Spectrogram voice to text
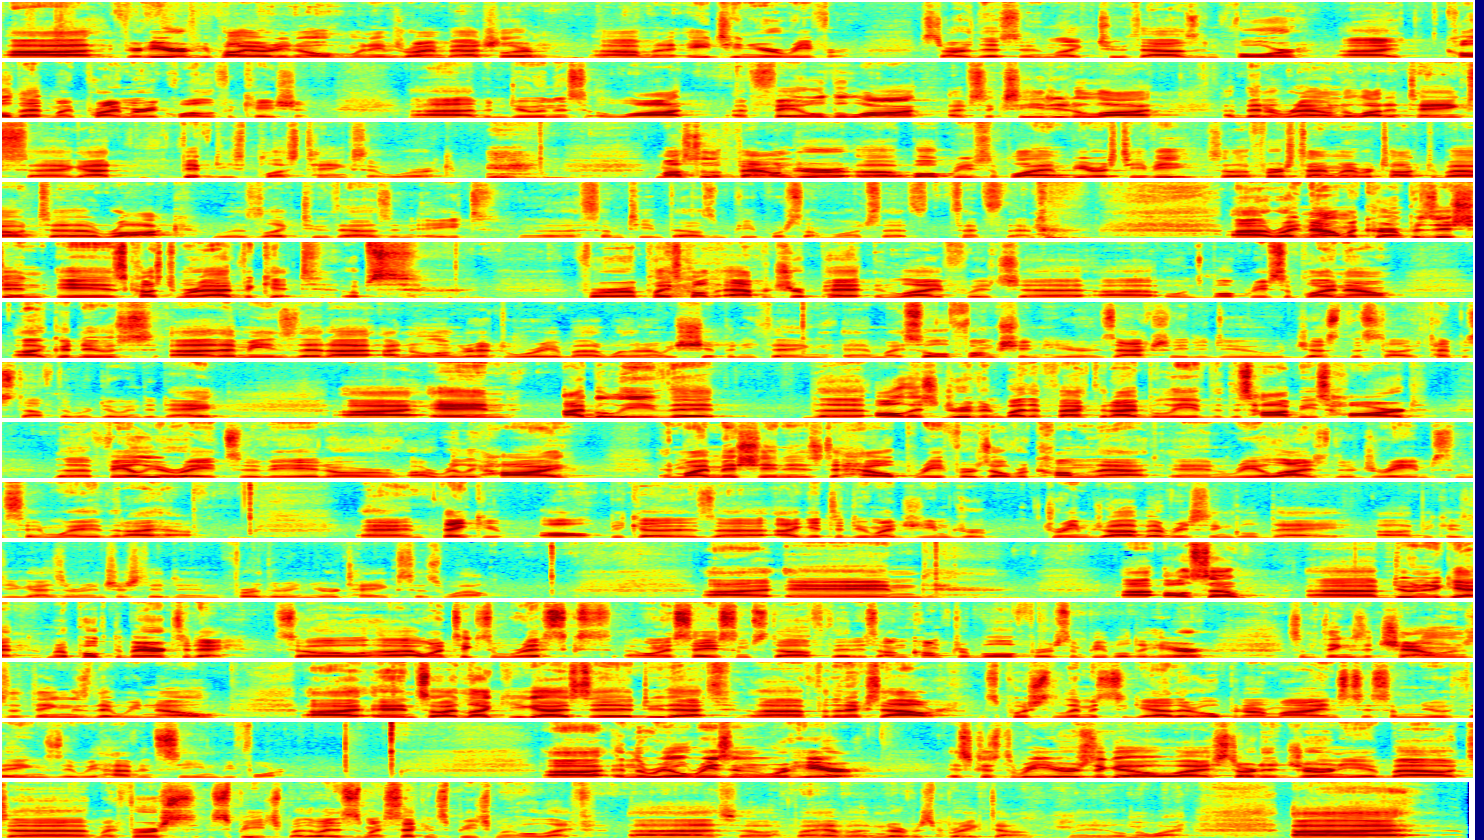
Uh, if you're here, you probably already know, my name is Ryan Batchelor. I'm an 18-year reefer. Started this in like 2004. I called that my primary qualification. Uh, I've been doing this a lot. I've failed a lot. I've succeeded a lot. I've been around a lot of tanks. I got 50 plus tanks at work. I'm also the founder of Bulk Reef Supply and BRS TV. So the first time I ever talked about uh, rock was like 2008. Uh, 17,000 people or something watched that since then. uh, right now, my current position is customer advocate. Oops. For a place called Aperture Pet and Life, which uh, uh, owns Bulk Reef Supply now. Uh, good news. that means that I, I, no longer have to worry about whether or not we ship anything, and my sole function here is actually to do just this type of stuff that we're doing today. and I believe that the, all that's driven by the fact that I believe that this hobby is hard. The failure rates of it are, are really high. And my mission is to help reefers overcome that and realize their dreams in the same way that I have. And thank you all, because uh, I get to do my dream, dream job every single day uh, because you guys are interested in furthering your tanks as well. Uh, and uh, also, uh, I'm doing it again. I'm going to poke the bear today. So uh, I want to take some risks. I want to say some stuff that is uncomfortable for some people to hear, some things that challenge the things that we know. Uh, and so I'd like you guys to do that uh, for the next hour. Let's push the limits together, open our minds to some new things that we haven't seen before. Uh, and the real reason we're here is because three years ago I started a journey about uh, my first speech. By the way, this is my second speech my whole life. Uh, so if I have a nervous breakdown, you'll know why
